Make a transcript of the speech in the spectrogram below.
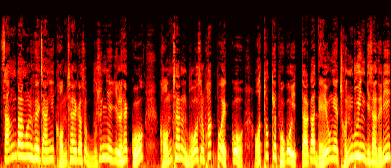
쌍방울 회장이 검찰 가서 무슨 얘기를 했고 검찰은 무엇을 확보했고 어떻게 보고 있다가 내용의 전부인 기사들이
